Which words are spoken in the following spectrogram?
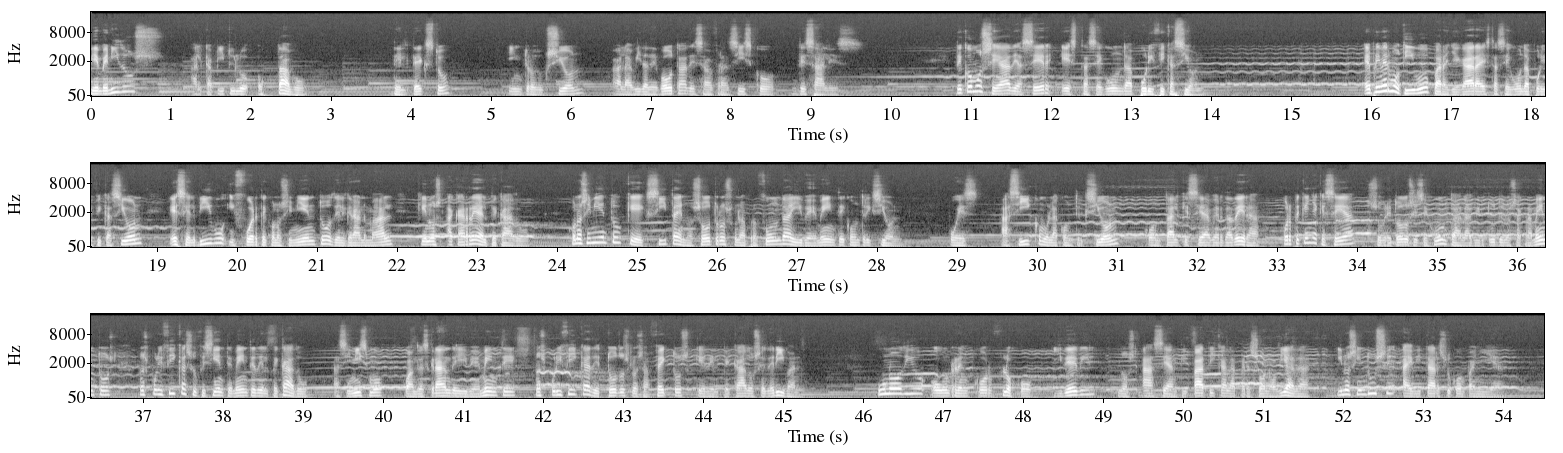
Bienvenidos al capítulo octavo del texto Introducción a la vida devota de San Francisco de Sales. De cómo se ha de hacer esta segunda purificación. El primer motivo para llegar a esta segunda purificación es el vivo y fuerte conocimiento del gran mal que nos acarrea el pecado, conocimiento que excita en nosotros una profunda y vehemente contrición, pues así como la contrición, con tal que sea verdadera, por pequeña que sea, sobre todo si se junta a la virtud de los sacramentos, nos purifica suficientemente del pecado, asimismo, cuando es grande y vehemente, nos purifica de todos los afectos que del pecado se derivan. Un odio o un rencor flojo y débil nos hace antipática la persona odiada y nos induce a evitar su compañía.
